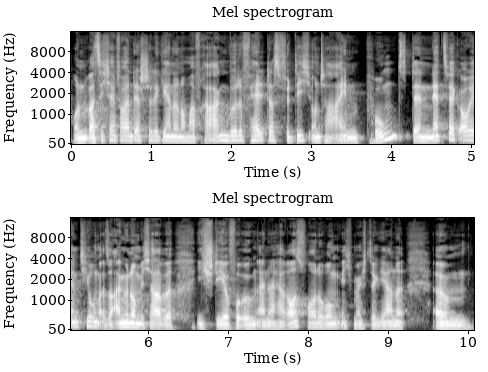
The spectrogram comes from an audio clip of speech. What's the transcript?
Und was ich einfach an der Stelle gerne nochmal fragen würde, fällt das für dich unter einen Punkt? Denn Netzwerkorientierung, also angenommen, ich habe, ich stehe vor irgendeiner Herausforderung, ich möchte gerne ähm,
